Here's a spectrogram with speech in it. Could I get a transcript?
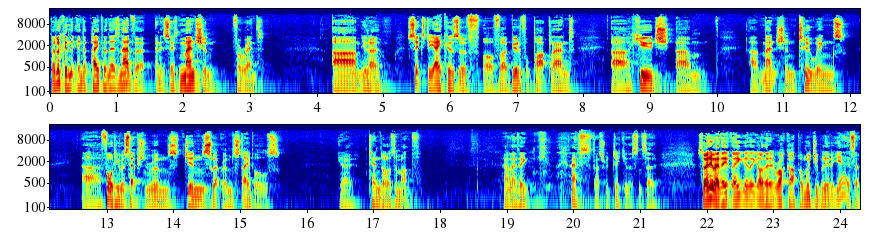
they look in the, in the paper and there's an advert and it says mansion for rent. Um, you know, 60 acres of, of uh, beautiful parkland, uh, huge um, uh, mansion, two wings, uh, 40 reception rooms, gyms, sweat rooms, stables, you know, $10 a month. And they think, that's, that's ridiculous. And so, so anyway, they, they, they go, they rock up, and would you believe it? Yeah, it's a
